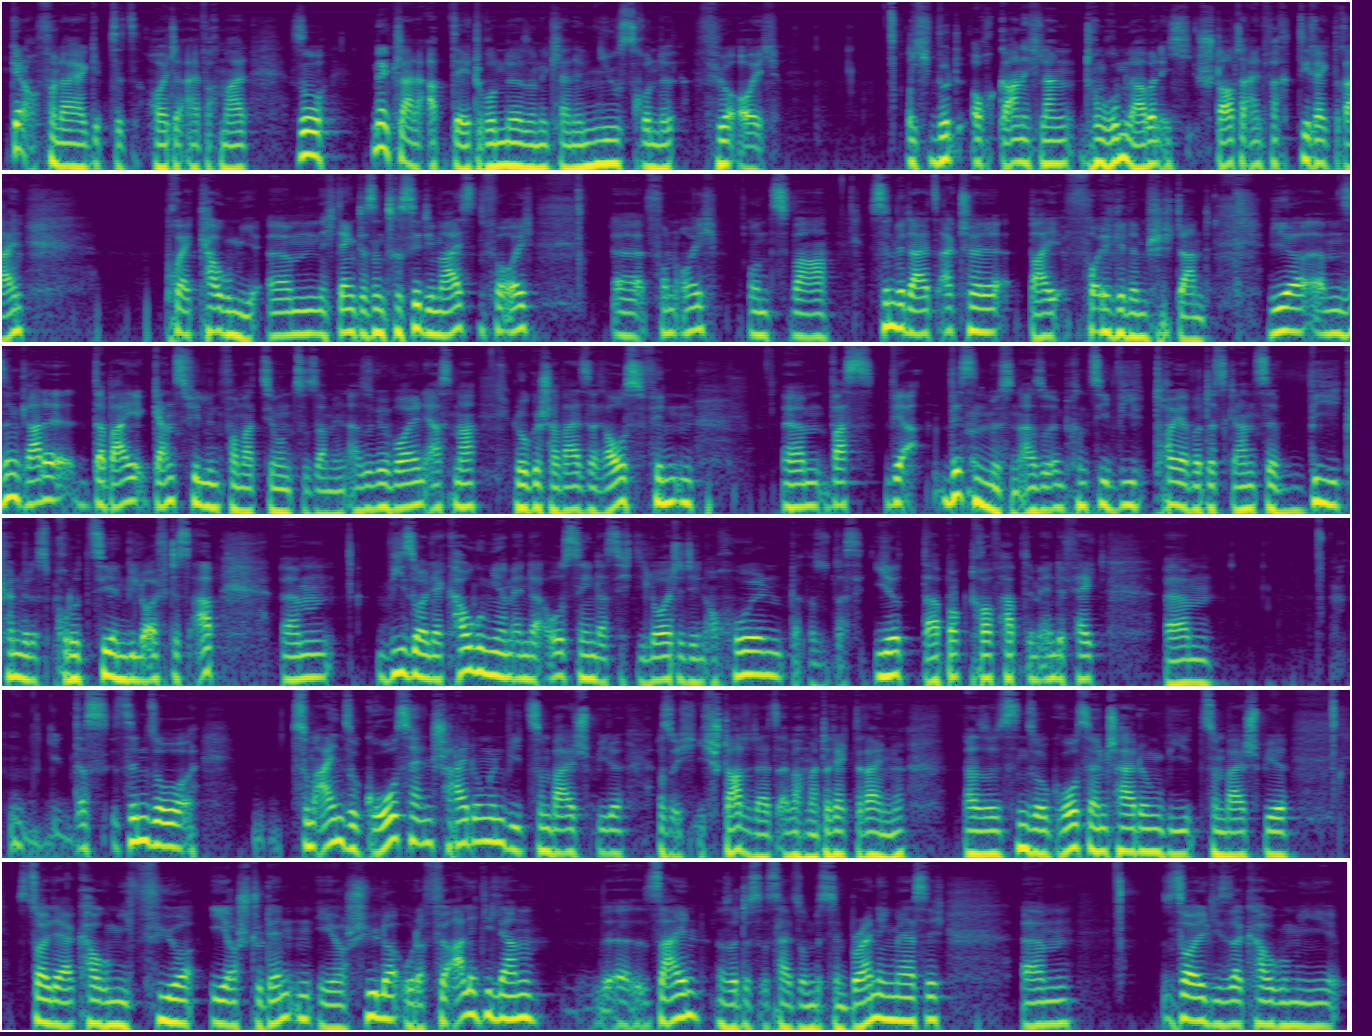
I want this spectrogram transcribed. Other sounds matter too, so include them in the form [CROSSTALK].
Genau, von daher gibt es jetzt heute einfach mal so eine kleine Update-Runde, so eine kleine News-Runde für euch. Ich würde auch gar nicht lang drum rumlabern. Ich starte einfach direkt rein. Projekt Kaugummi. Ähm, ich denke, das interessiert die meisten für euch, äh, von euch. Und zwar sind wir da jetzt aktuell bei folgendem Stand. Wir ähm, sind gerade dabei, ganz viele Informationen zu sammeln. Also wir wollen erstmal logischerweise rausfinden, ähm, was wir wissen müssen. Also im Prinzip, wie teuer wird das Ganze, wie können wir das produzieren, wie läuft es ab, ähm, wie soll der Kaugummi am Ende aussehen, dass sich die Leute den auch holen, also dass ihr da Bock drauf habt im Endeffekt. Ähm, das sind so zum einen so große Entscheidungen, wie zum Beispiel, also ich, ich starte da jetzt einfach mal direkt rein, ne? Also es sind so große Entscheidungen wie zum Beispiel, soll der Kaugummi für eher Studenten, eher Schüler oder für alle, die lernen, äh, sein? Also das ist halt so ein bisschen brandingmäßig. Ähm, soll dieser Kaugummi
